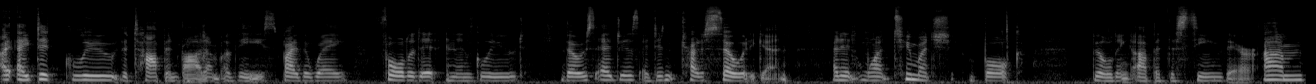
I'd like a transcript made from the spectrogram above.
I, I did glue the top and bottom of these, by the way, folded it and then glued those edges. I didn't try to sew it again. I didn't want too much bulk building up at the seam there. Um,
